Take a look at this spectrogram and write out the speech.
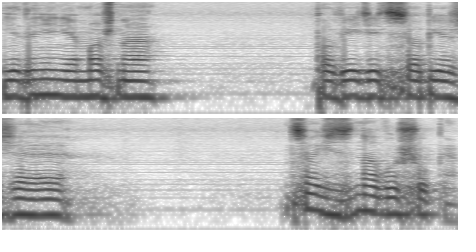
Jedynie nie można powiedzieć sobie, że coś znowu szukam.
